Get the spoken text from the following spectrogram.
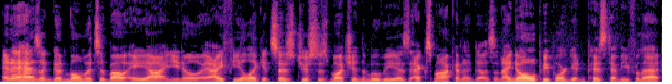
And it has a good moments about AI. You know I feel like it says just as much in the movie as Ex Machina does. And I know people are getting pissed at me for that.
